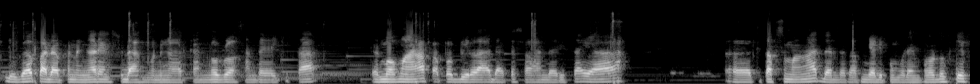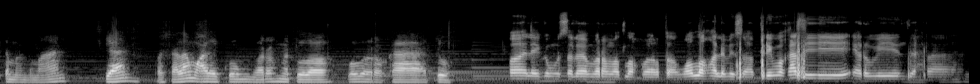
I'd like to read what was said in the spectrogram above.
juga pada pendengar yang sudah mendengarkan ngobrol santai kita. Dan mohon maaf apabila ada kesalahan dari saya. Tetap semangat dan tetap menjadi pemuda yang produktif teman-teman. Sekian. Wassalamualaikum warahmatullahi wabarakatuh Waalaikumsalam warahmatullahi wabarakatuh. Terima kasih Erwin Zahra.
